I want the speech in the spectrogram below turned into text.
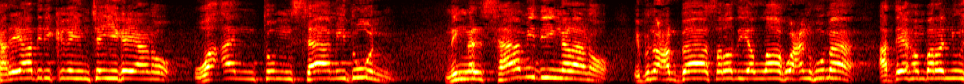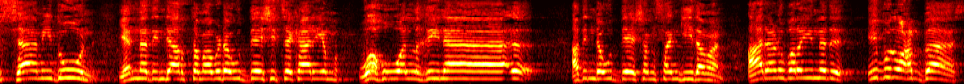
കരയാതിരിക്കുകയും ചെയ്യുകയാണോ? നിങ്ങൾ സാമിദീങ്ങളാണോ? ഇബ്നു അബ്ബാസ് റളിയല്ലാഹു അൻഹുമ അദ്ദേഹം പറഞ്ഞു സാമിദൂൻ എന്നതിന്റെ അർത്ഥം അവിടെ ഉദ്ദേശിച്ച കാര്യം വഹുവൽ ഘിനാ അതിന്റെ ഉദ്ദേശം സംഗീതമാണ്. ആരാണ് പറയുന്നത്? Ibn Abbas.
